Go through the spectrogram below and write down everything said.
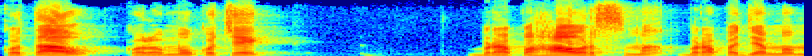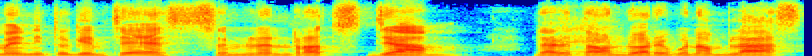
Kau tahu kalau mau kau cek berapa hours ma- berapa jam main itu game CS 900 jam dari Eh. tahun 2016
